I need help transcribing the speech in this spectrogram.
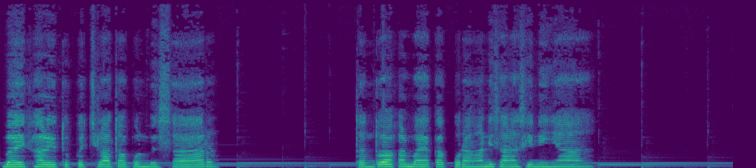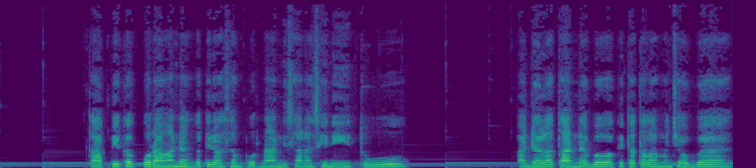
baik hal itu kecil ataupun besar, tentu akan banyak kekurangan di sana-sininya. Tapi kekurangan dan ketidaksempurnaan di sana-sini itu adalah tanda bahwa kita telah mencoba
